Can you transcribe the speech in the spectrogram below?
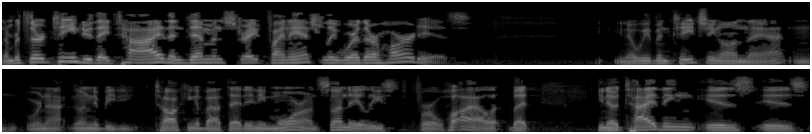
Number 13, do they tithe and demonstrate financially where their heart is? You know, we've been teaching on that, and we're not going to be talking about that anymore on Sunday, at least for a while. But, you know, tithing is is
